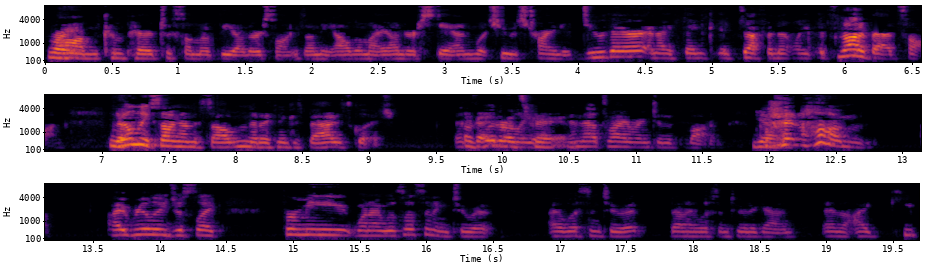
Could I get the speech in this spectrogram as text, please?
right. um, compared to some of the other songs on the album. I understand what she was trying to do there, and I think it definitely it's not a bad song. The only song on this album that I think is bad is Glitch. That's Okay, literally that's it, and that's why I ranked it at the bottom. yeah, But um, I really just like for me when I was listening to it, I listen to it, then I listen to it again, and I keep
